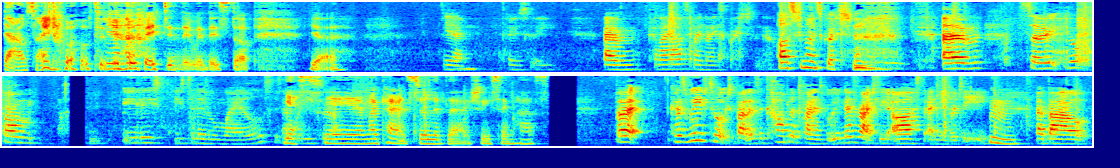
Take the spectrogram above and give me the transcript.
the outside world a Yeah. little bit in there with this stuff. Yeah. Yeah, totally. Um, can I ask my nice question now? Ask your nice question. Um, so you're from. You used, used to live in Wales. Is that where you Yes. Yeah, yeah. My parents still live there actually, same house. But because we've talked about this a couple of times, but we've never actually asked anybody Hmm. about.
